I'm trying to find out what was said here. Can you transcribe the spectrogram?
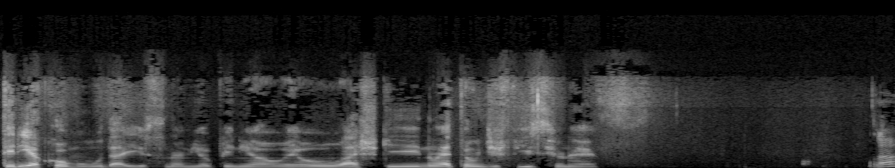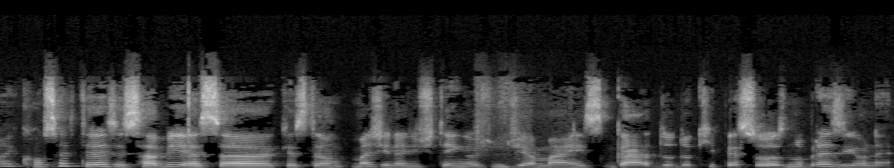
teria como mudar isso, na minha opinião. Eu acho que não é tão difícil, né? Ai, com certeza. E sabe, essa questão. Imagina, a gente tem hoje em dia mais gado do que pessoas no Brasil, né?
